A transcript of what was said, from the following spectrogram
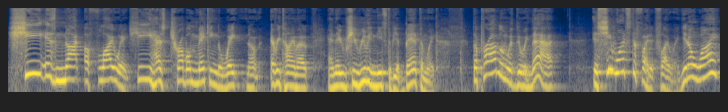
She is not a flyweight. She has trouble making the weight every time out and they, she really needs to be a bantamweight. The problem with doing that is she wants to fight at flyweight. You know why?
